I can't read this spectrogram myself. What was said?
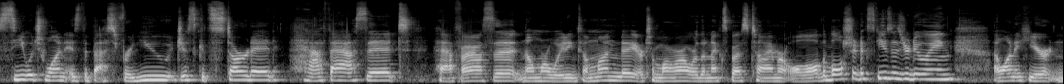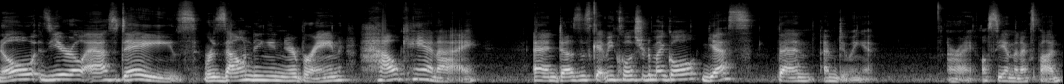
See which one is the best for you. Just get started, half-ass it, half-ass it, no more waiting till Monday or tomorrow or the next best time or all the bullshit excuses you're doing. I want to hear no zero ass days resounding in your brain. How can I? And does this get me closer to my goal? Yes, then I'm doing it. All right, I'll see you on the next pod.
